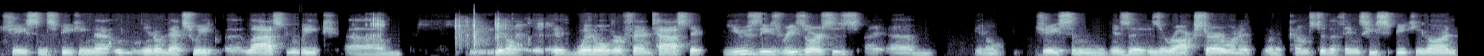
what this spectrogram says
Jason speaking that you know next week, uh, last week. Um, you know, it, it, went over fantastic. Use these resources. I, um, you know, Jason is a is a rock star when it when it comes to the things he's speaking on.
